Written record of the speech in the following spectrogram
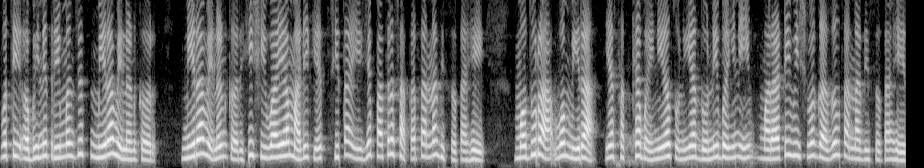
व ती अभिनेत्री म्हणजेच मीरा वेलणकर. मीरा वेलणकर ही शिवा या मालिकेत सीताई हे पात्र साकारताना दिसत आहे. मधुरा व मीरा या सख्ख्या बहिणी असून या दोन्ही बहिणी मराठी विश्व गाजवताना दिसत आहेत.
